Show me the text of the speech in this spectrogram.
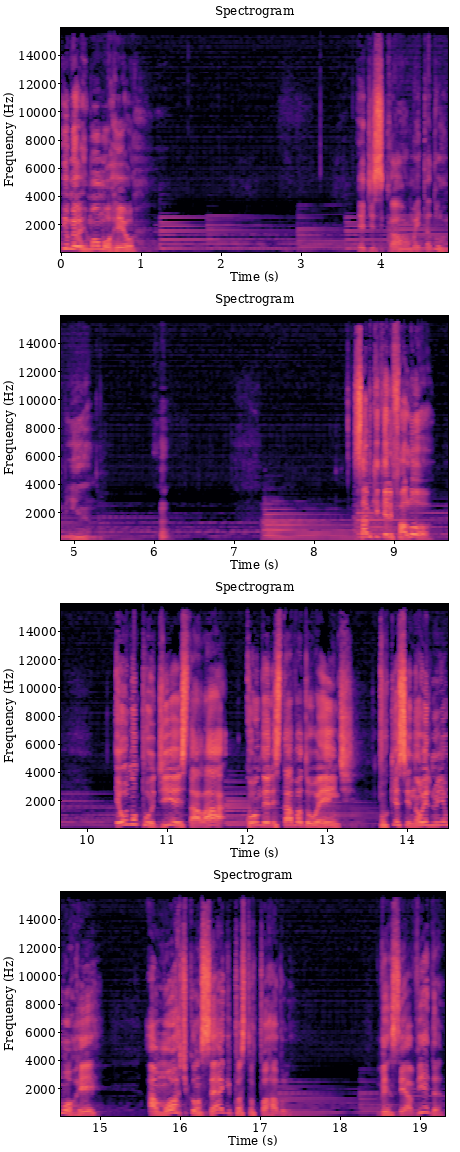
E o meu irmão morreu. Ele disse: Calma, ele está dormindo. Sabe o que, que ele falou? Eu não podia estar lá quando ele estava doente, porque senão ele não ia morrer. A morte consegue, Pastor Pablo, vencer a vida?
